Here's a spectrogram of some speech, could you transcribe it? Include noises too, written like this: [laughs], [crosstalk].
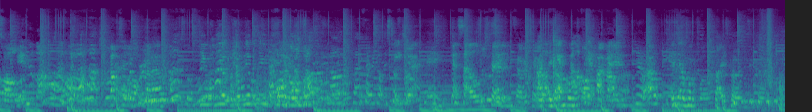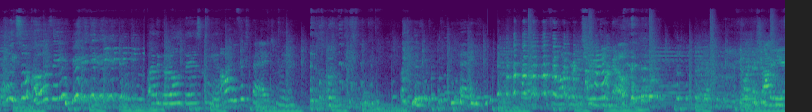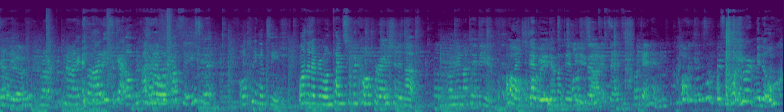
talking. That's a lot there. Do you want the other, do you want the other thing? No, that's perfect. We got this tucked up. Get settled. Just turn it. Sorry, turn Uh, it. Is it uncomfortable? I'll to get back in. No, oh, yeah. Is it uncomfortable? That is cold. Is it cold? Oh, it's so cozy. Like the good old days. Come here. I love this bed. Come here. Like I should be here. Right, good night. But I need to get up because I know my teeth yet. I'll clean my teeth. Well then everyone, thanks for the cooperation in that. Oh. I'm doing my debut. Oh, debut, doing my debut, Oh, guys. Am I getting in? I forgot you were in middle.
